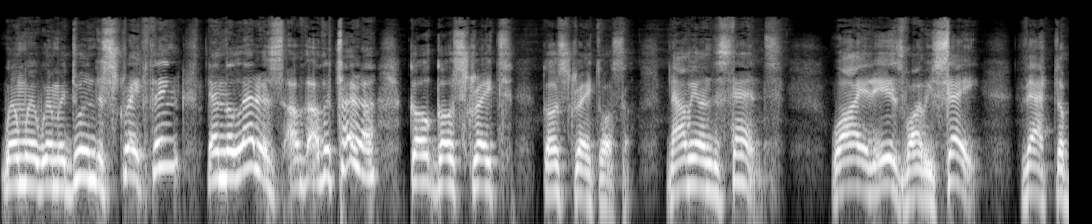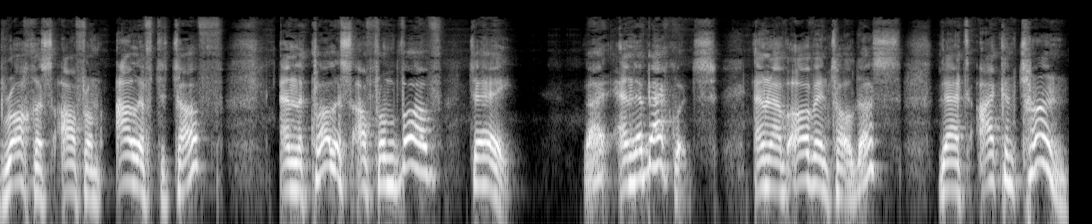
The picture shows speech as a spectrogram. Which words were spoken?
when we're when we're doing the straight thing, then the letters of the, of the Torah go go straight go straight also. Now we understand why it is why we say that the brachas are from Aleph to Tav, and the klalis are from Vav to Hey. right? And they're backwards. And Rav Oven told us that I can turn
